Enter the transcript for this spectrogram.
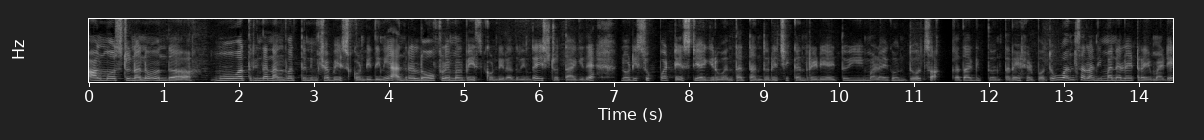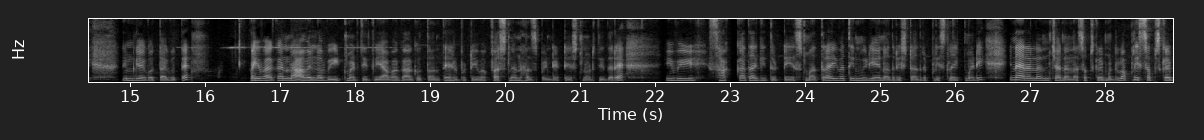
ಆಲ್ಮೋಸ್ಟ್ ನಾನು ಒಂದು ಮೂವತ್ತರಿಂದ ನಲ್ವತ್ತು ನಿಮಿಷ ಬೇಯಿಸ್ಕೊಂಡಿದ್ದೀನಿ. ಅಂದರೆ ಲೋ ಫ್ಲೇಮಲ್ಲಿ ಬೇಯಿಸ್ಕೊಂಡಿರೋದ್ರಿಂದ ಇಷ್ಟೊತ್ತಾಗಿದೆ. ನೋಡಿ ಸೂಪರ್ ಟೇಸ್ಟಿಯಾಗಿರುವಂಥ ತಂದೂರಿ ಚಿಕನ್ ರೆಡಿ ಆಯಿತು. ಈ ಮಳೆಗಂತೂ ಸಕ್ಕತ್ತಾಗಿತ್ತು ಅಂತಲೇ ಹೇಳ್ಬೋದು. ಒಂದು ಸಲ ನಿಮ್ಮ ಮನೇಲೇ ಟ್ರೈ ಮಾಡಿ ನಿಮಗೆ ಗೊತ್ತಾಗುತ್ತೆ. ಇವಾಗ ನಾವೆಲ್ಲ ವೆಯ್ಟ್ ಮಾಡ್ತಿದ್ವಿ, ಯಾವಾಗ ಆಗುತ್ತೋ ಅಂತ ಹೇಳ್ಬಿಟ್ಟು ಇವಾಗ ಫಸ್ಟ್ ನನ್ನ ಹಸ್ಬೆಂಡೇ ಟೇಸ್ಟ್ ನೋಡ್ತಿದ್ದಾರೆ. ಇವಿ ಸಕ್ಕತ್ತಾಗಿತ್ತು ಟೇಸ್ಟ್ ಮಾತ್ರ. ಇವತ್ತಿನ ವಿಡಿಯೋ ಏನಾದರೂ ಇಷ್ಟ ಆದರೆ ಪ್ಲೀಸ್ ಲೈಕ್ ಮಾಡಿ. ಇನ್ನು ಯಾರೆಲ್ಲ ನನ್ನ ಚಾನಲ್ನ ಸಬ್ಸ್ಕ್ರೈಬ್ ಮಾಡಿಲ್ವ ಪ್ಲೀಸ್ ಸಬ್ಸ್ಕ್ರೈಬ್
